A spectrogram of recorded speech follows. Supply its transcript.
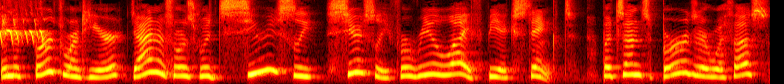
and if birds weren't here, dinosaurs would seriously, seriously, for real life, be extinct. But since birds are with us,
